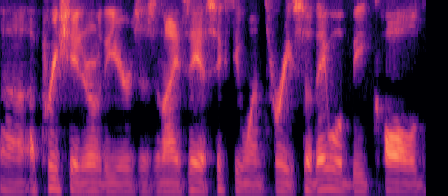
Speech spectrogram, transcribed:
uh, appreciated over the years is in Isaiah 61 3. So they will be called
